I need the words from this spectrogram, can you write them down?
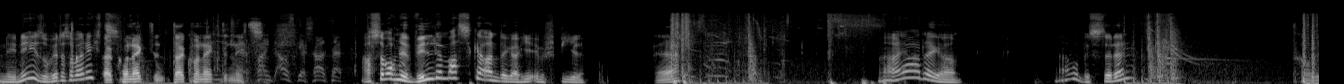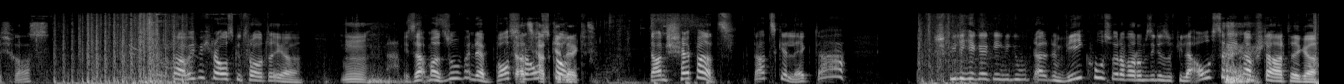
Nee, nee, so wird das aber Da nichts. connected, da connected nichts. Hast du aber auch eine wilde Maske an, Digga, hier im Spiel. Ja? Ah ja, Digga. Na, wo bist du denn? Trau dich raus. Da habe ich mich rausgetraut, Digga. Hm, Ich sag mal so, wenn der Boss das rauskommt, dann scheppert's. Da hat's geleckt. Ah. Spiele ich hier gegen die guten alten Wekus oder warum sind hier so viele Ausreden am Start, Digga?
